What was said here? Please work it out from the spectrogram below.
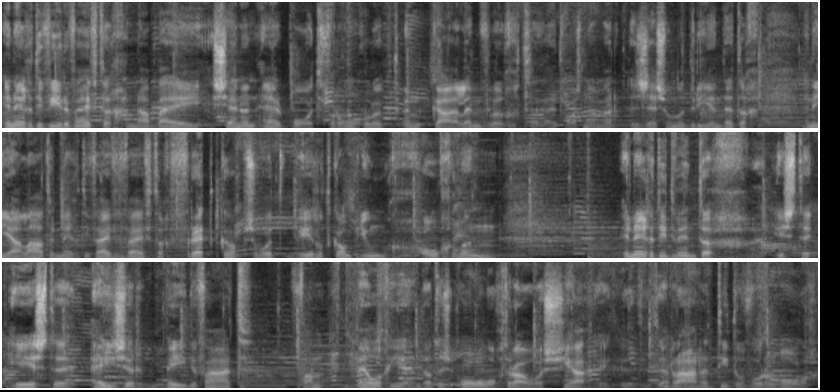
In 1954, nabij Shannon Airport, verongelukt een KLM-vlucht. Het was nummer 633. En een jaar later, in 1955, Fred Kaps wordt wereldkampioen goochelen. In 1920 is de eerste ijzerbedevaart van België. Dat is oorlog trouwens. Ja, een rare titel voor een oorlog.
